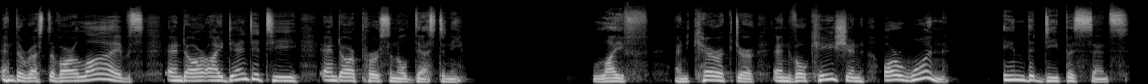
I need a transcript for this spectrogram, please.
and the rest of our lives, and our identity and our personal destiny. Life and character and vocation are one in the deepest sense.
